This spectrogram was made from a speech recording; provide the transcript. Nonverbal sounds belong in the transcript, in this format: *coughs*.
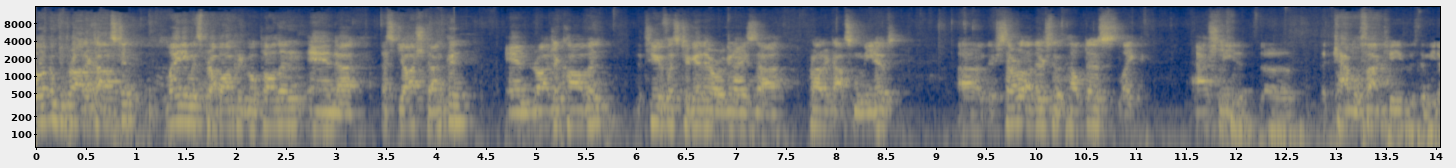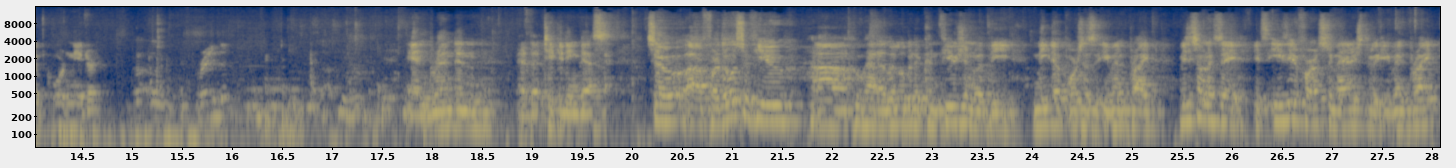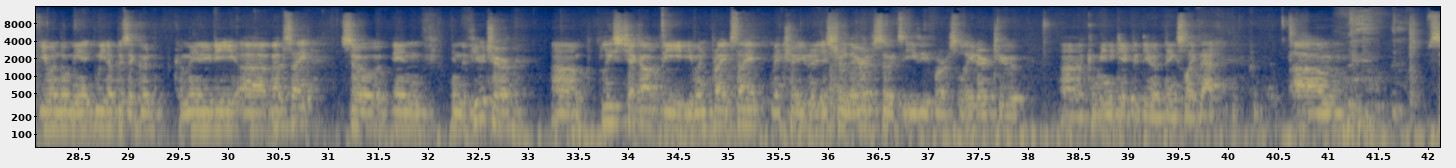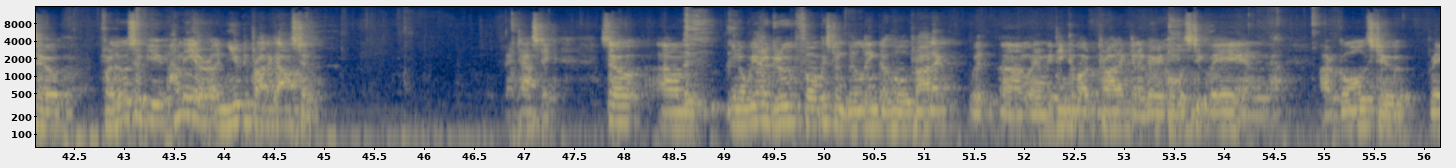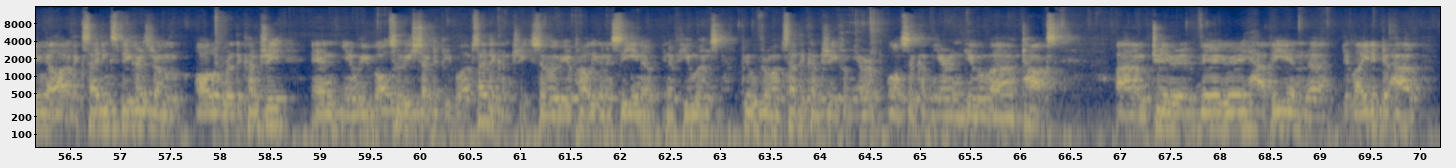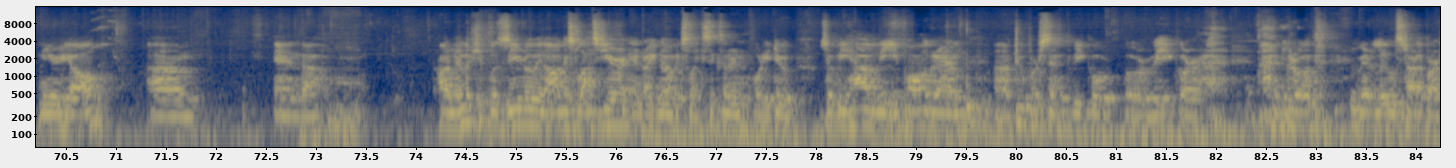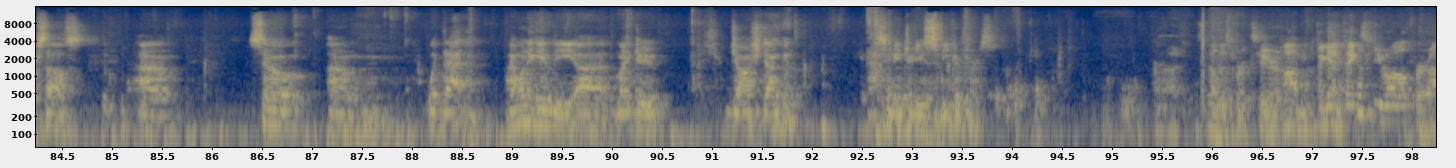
welcome to Product Austin. My name is Prabhakar Gopalan, and uh, that's Josh Duncan and Roger Cobbin. The three of us together organize uh, Product Austin meetups. Uh, there's several others who have helped us, like Ashley at, uh, at Capital Factory, who's the meetup coordinator. Brandon? and Brendan at the ticketing desk. So uh, for those of you uh, who had a little bit of confusion with the Meetup versus Eventbrite, we just want to say it's easier for us to manage through Eventbrite, even though Meetup is a good community uh, website. So in in the future, um, please check out the Eventbrite site. Make sure you register there, so it's easy for us later to uh, communicate with you and things like that. Um, so for those of you, how many are new to Product Austin? Fantastic. So, um, you know, we are a group focused on building the whole product. With um, when we think about product in a very holistic way, and our goal is to bring a lot of exciting speakers from all over the country. And you know, we've also reached out to people outside the country. So you're probably going to see in a, in a few months people from outside the country, from Europe, also come here and give uh, talks. Um, today, we're very, very happy and uh, delighted to have Nir Eyal. Um, and uh, our membership was zero in August last year, and right now it's like 642. So we have the Paul Graham uh, 2% week over, week or *laughs* growth. We're a little startup ourselves. Um, so um, with that, I want to give the uh, mic to Josh Duncan and ask him to introduce the speaker first. All right, see how this works here. Um, again, thanks to you all for.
